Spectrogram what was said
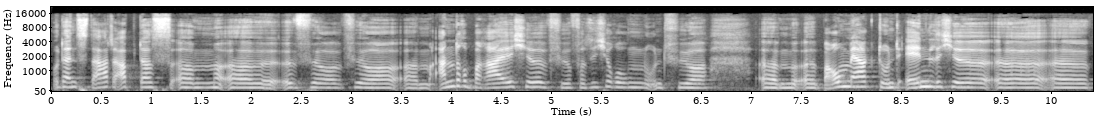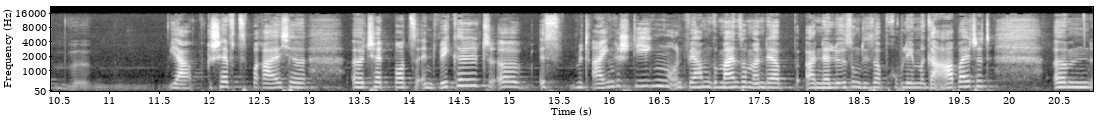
und ein Startup, das ähm, äh, für, für ähm, andere Bereiche, für Versicherungen und für ähm, äh, Baumärkte und ähnliche äh, äh, ja, Geschäftsbereiche äh, Chatbots entwickelt, äh, ist mit eingestiegen und wir haben gemeinsam an der, an der Lösung dieser Probleme gearbeitet. Ähm,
